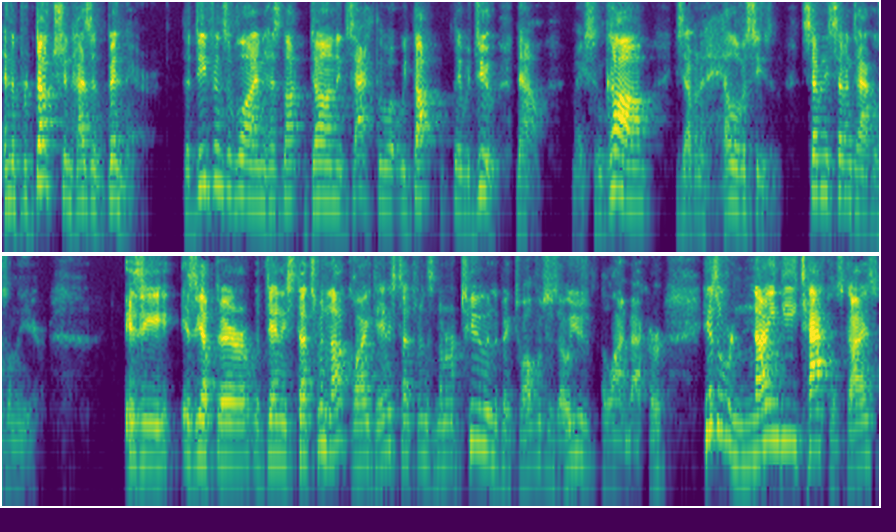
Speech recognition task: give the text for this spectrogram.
and the production hasn't been there the defensive line has not done exactly what we thought they would do. Now, Mason Cobb, he's having a hell of a season. 77 tackles on the year. Is he is he up there with Danny Stutsman? Not quite. Danny Stutsman's number two in the Big 12, which is OU a linebacker. He has over 90 tackles, guys.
